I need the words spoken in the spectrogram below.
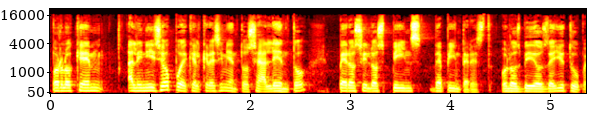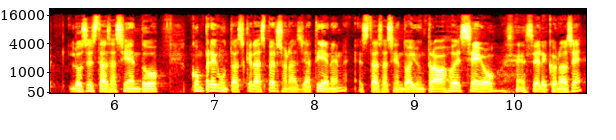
Por lo que al inicio puede que el crecimiento sea lento, pero si los pins de Pinterest o los videos de YouTube los estás haciendo con preguntas que las personas ya tienen, estás haciendo ahí un trabajo de SEO, se le conoce,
